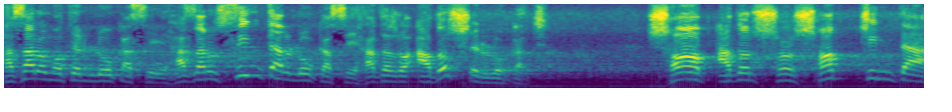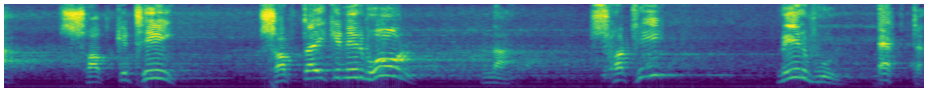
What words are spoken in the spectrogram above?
হাজারো মতের লোক আছে, হাজারো চিন্তার লোক আছে, হাজারো আদর্শের লোক আছে। সব আদর্শ, সব চিন্তা, সব কি ঠিক, সবটাই কি নির্ভুল? না। সঠিক, নির্ভুল, একটা।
